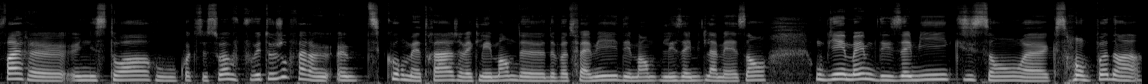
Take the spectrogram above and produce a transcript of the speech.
faire euh, une histoire ou quoi que ce soit, vous pouvez toujours faire un, petit court-métrage avec les membres de, votre famille, des membres, les amis de la maison, ou bien même des amis qui sont, euh, qui sont pas dans...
